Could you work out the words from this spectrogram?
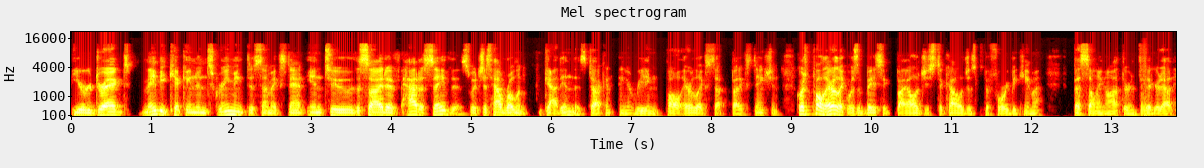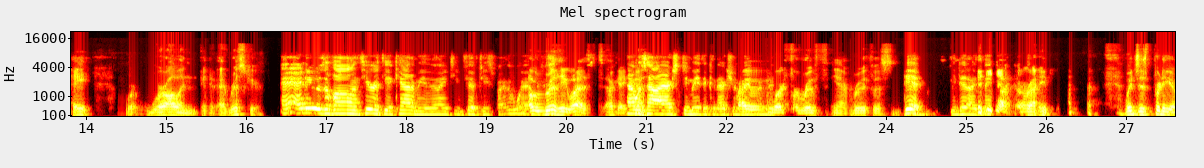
you're dragged, maybe kicking and screaming to some extent, into the side of how to save this, which is how Roland got in this, talking, you know, reading Paul Ehrlich's stuff about extinction. Of course, Paul Ehrlich was a basic biologist, ecologist before he became a best-selling author and figured out, hey, we're we're all in, in at risk here. And he was a volunteer at the academy in the 1950s, by the way. Oh, really? He was okay. That was how I actually made the connection. I worked for Ruth. Yeah, Ruth was did he did I think yeah, right, which is pretty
